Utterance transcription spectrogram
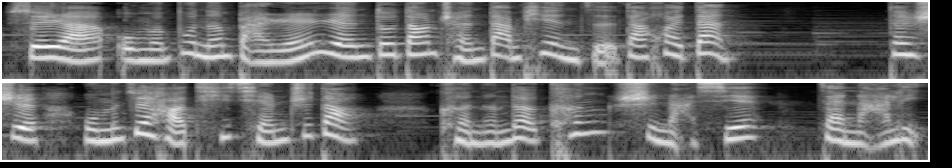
虽然我们不能把人人都当成大骗子、大坏蛋，但是我们最好提前知道可能的坑是哪些，在哪里。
